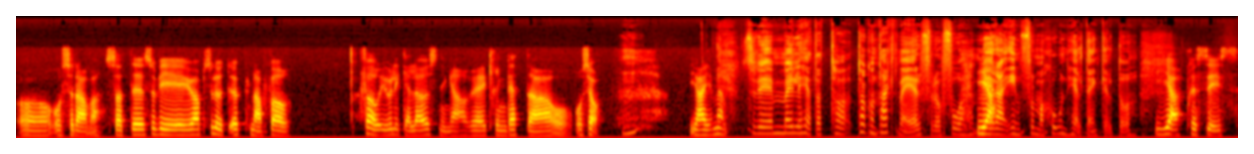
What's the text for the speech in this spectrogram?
och, och sådär va. Så, att, eh, så vi är ju absolut öppna för, för olika lösningar eh, kring detta och, och så. Mm. Jajamän. Så det är möjlighet att ta, ta kontakt med er för att få Ja. mera information helt enkelt. Och, Ja precis.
